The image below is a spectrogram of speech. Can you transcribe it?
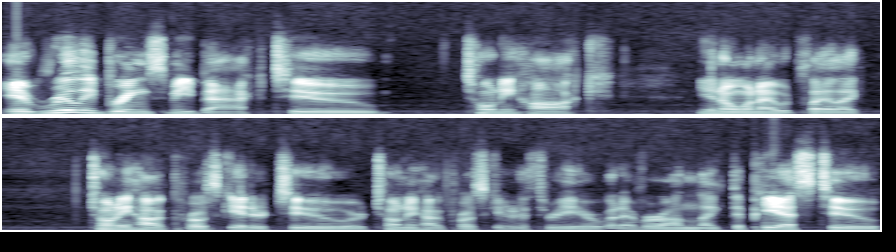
it really brings me back to Tony Hawk, you know, when I would play like Tony Hawk Pro Skater 2 or Tony Hawk Pro Skater 3 or whatever on like the PS2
